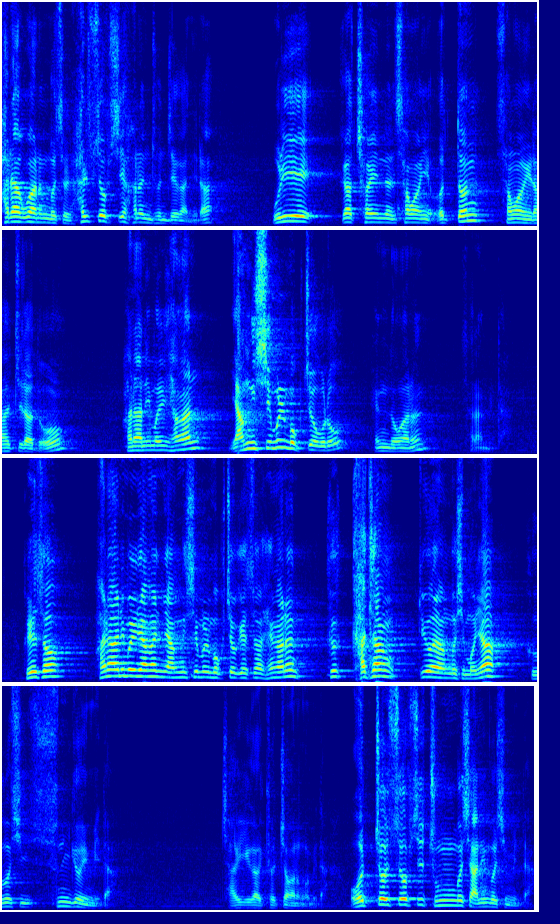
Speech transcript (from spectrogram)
하라고 하는 것을 할 수 없이 하는 존재가 아니라 우리가 처해 있는 상황이 어떤 상황이라 할지라도 하나님을 향한 양심을 목적으로 행동하는 사람이다. 그래서 하나님을 향한 양심을 목적해서 행하는 그 가장 뛰어난 것이 뭐냐? 그것이 순교입니다. 자기가 결정하는 겁니다. 어쩔 수 없이 죽는 것이 아닌 것입니다.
